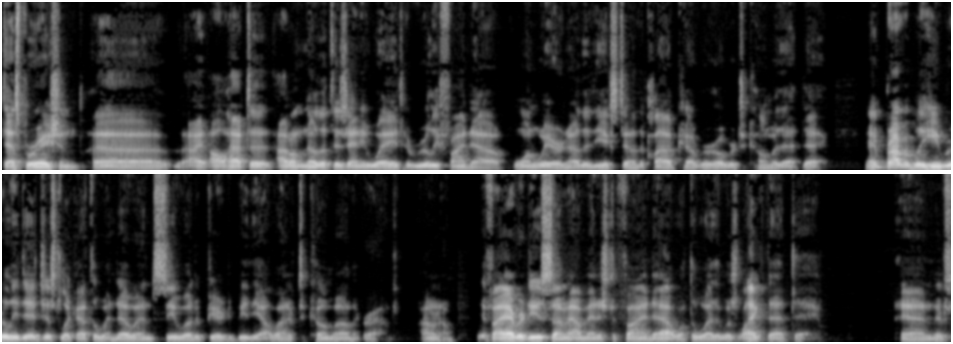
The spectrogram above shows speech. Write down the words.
desperation. Uh, I, will have to. I don't know that there's any way to really find out one way or another the extent of the cloud cover over Tacoma that day. And probably he really did just look out the window and see what appeared to be the outline of Tacoma on the ground. I don't know. If I ever do somehow manage to find out what the weather was like that day, and if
